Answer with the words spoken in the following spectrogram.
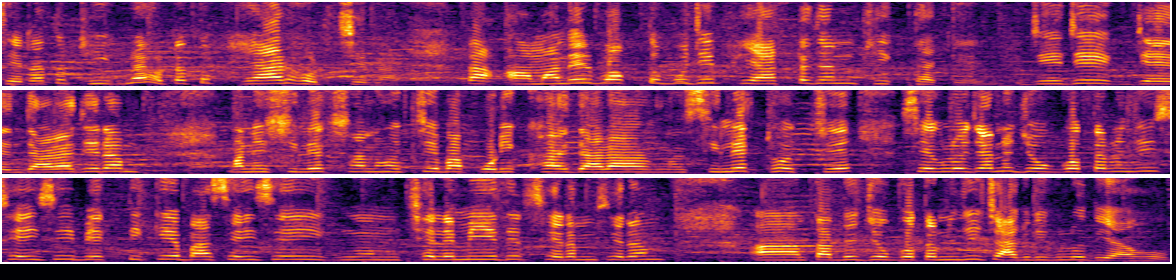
সেটা তো ঠিক নয়, ওটা তো ফেয়ার হচ্ছে না। তা আমাদের বক্তব্য যে ফেয়ারটা যেন ঠিক থাকে, যে যে যারা যেরম মানে সিলেকশান হচ্ছে বা পরীক্ষায় যারা সিলেক্ট হচ্ছে, সেগুলো যেন যোগ্যতা অনুযায়ী সেই সেই ব্যক্তিকে বা সেই সেই ছেলে মেয়েদের সেরম সেরম তাদের যোগ্যতা অনুযায়ী চাকরিগুলো দেওয়া হোক।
